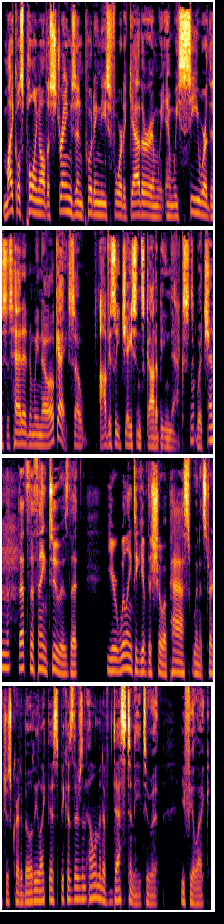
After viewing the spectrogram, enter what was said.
Michael's pulling all the strings and putting these four together, and we and we see where this is headed, and we know okay, so obviously Jason's got to be next. Which and that's the thing too is that you're willing to give the show a pass when it stretches credibility like this because there's an element of destiny to it. You feel like,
